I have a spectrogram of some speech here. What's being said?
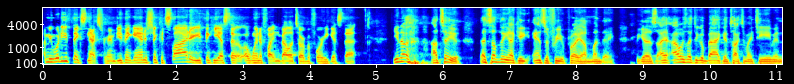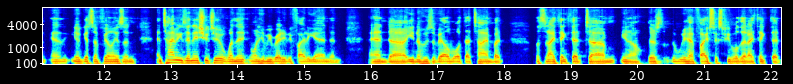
I mean, what do you think's next for him? Do you think Anderson could slide, or you think he has to uh, win a fight in Bellator before he gets that? You know, I'll tell you, that's something I could answer for you probably on Monday because I, I always like to go back and talk to my team and, and you know get some feelings and and timing's an issue too when they, when he'll be ready to fight again and and uh, you know who's available at that time. But listen, I think that um, you know, there's we have five, six people that I think that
